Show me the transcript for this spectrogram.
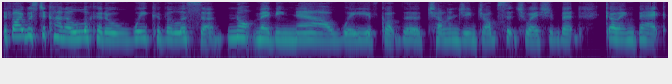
If I was to kind of look at a week of Elisa, not maybe now where you've got the challenging job situation, but going back,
